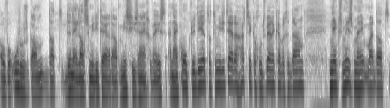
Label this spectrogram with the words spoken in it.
over Oeruzgan, dat de Nederlandse militairen daar op missie zijn geweest. En hij concludeert dat de militairen hartstikke goed werk hebben gedaan. Niks mis mee, maar dat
